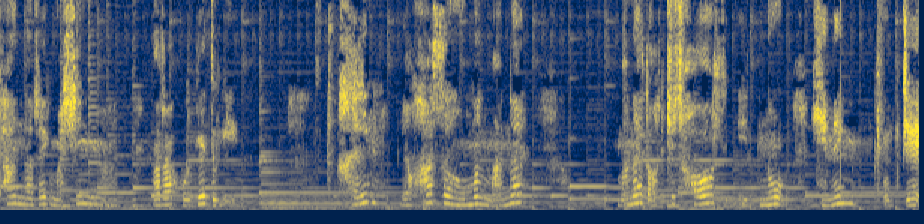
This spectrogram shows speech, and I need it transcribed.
та нарыг машин нараа хүргээд өгье. Харин явхаасаа өмнө манай манайд очиж хоол иднү хэмээн үжээ.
